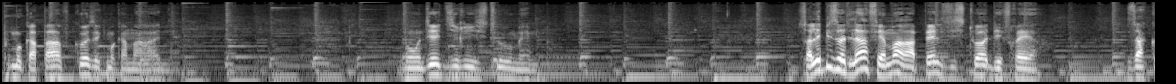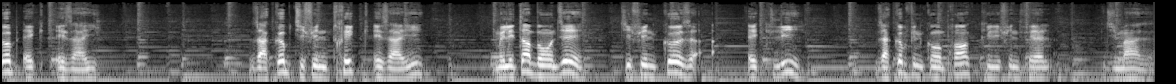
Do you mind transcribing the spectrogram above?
pour me capable cause avec mon camarade. Bon Dieu dirige tout même. Sur l'épisode là, fais-moi rappel l'histoire des frères. Jacob et Esaïe. Jacob, tu fais une trick Esaïe, mais l'étant bon Dieu, tu fais une cause avec lui. Jacob vient comprendre qu'il fait faire du mal.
